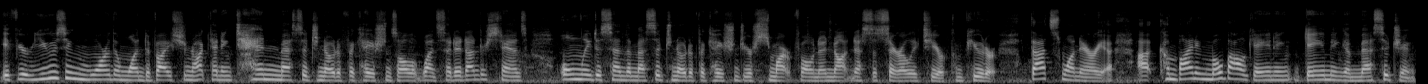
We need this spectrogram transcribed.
if you're using more than one device, you're not getting 10 message notifications all at once, that it understands only to send the message notification to your smartphone and not necessarily to your computer. That's one area. Uh, combining mobile gaming, gaming and messaging.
